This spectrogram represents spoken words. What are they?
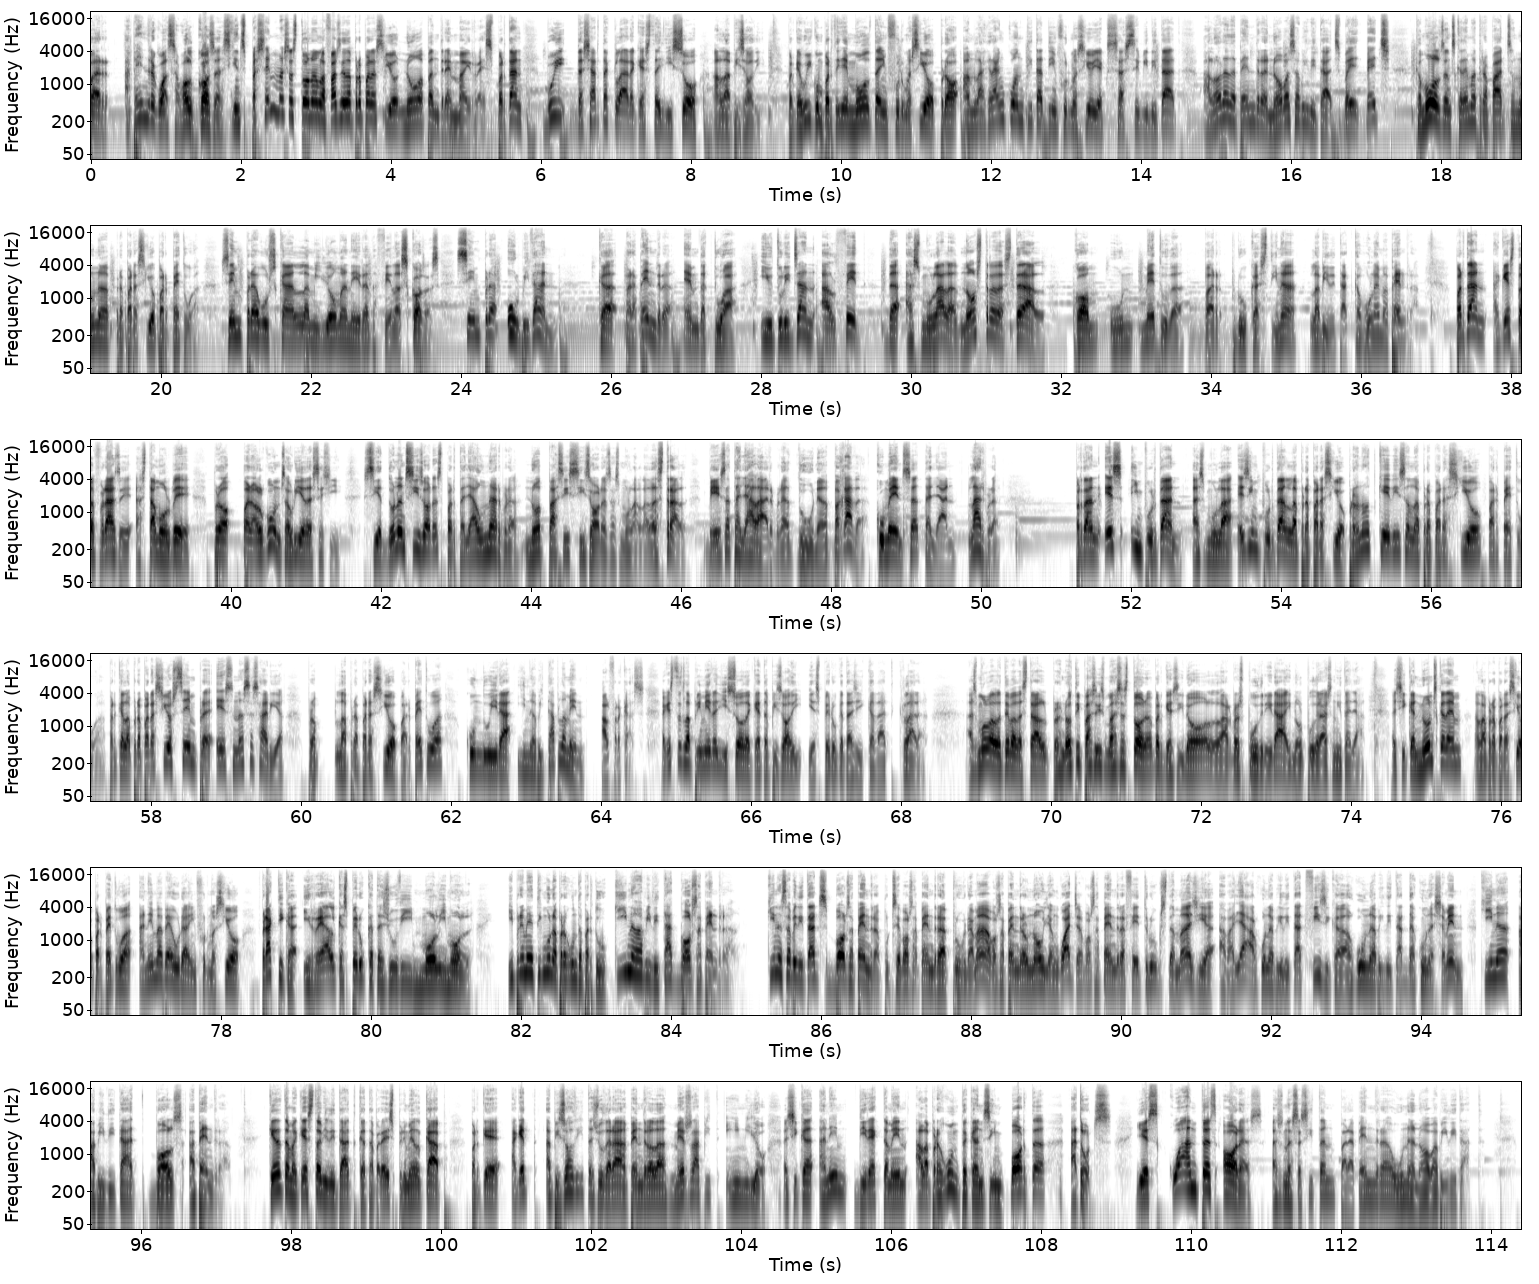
per aprendre qualsevol cosa, si ens passem massa estona en la fase de preparació, no aprendrem mai res. Per tant, vull deixar-te clara aquesta lliçó en l'episodi, perquè avui compartiré molta informació, però amb la gran quantitat d'informació i accessibilitat, a l'hora d'aprendre noves habilitats, ve veig que molts ens quedem atrapats en una preparació perpètua, sempre buscant la millor manera de fer les coses, sempre oblidant que per aprendre hem d'actuar i utilitzant el fet d'esmolar la nostra destral com un mètode per procrastinar l'habilitat que volem aprendre. Per tant, aquesta frase està molt bé, però per alguns hauria de ser així. Si et donen 6 hores per tallar un arbre, no et passis 6 hores esmolant la destral. Ves a tallar l'arbre d'una vegada. Comença tallant l'arbre. Per tant, és important esmolar, és important la preparació, però no et quedis en la preparació perpètua, perquè la preparació sempre és necessària, però la preparació perpètua conduirà inevitablement al fracàs. Aquesta és la primera lliçó d'aquest episodi i espero que t'hagi quedat clara. Esmola la teva destral, però no t'hi passis massa estona perquè si no l'arbre es podrirà i no el podràs ni tallar. Així que no ens quedem en la preparació perpètua, anem a veure informació pràctica i real que espero que t'ajudi molt i molt. I primer tinc una pregunta per tu. Quina habilitat vols aprendre? Quines habilitats vols aprendre? Potser vols aprendre a programar, vols aprendre un nou llenguatge, vols aprendre a fer trucs de màgia, a ballar, alguna habilitat física, alguna habilitat de coneixement. Quina habilitat vols aprendre? Queda't amb aquesta habilitat que t'apareix primer al cap, perquè aquest episodi t'ajudarà a aprendre-la més ràpid i millor. Així que anem directament a la pregunta que ens importa a tots. I és quantes hores es necessiten per aprendre una nova habilitat?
